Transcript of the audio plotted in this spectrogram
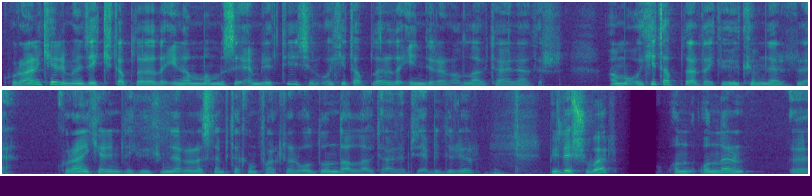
Kur'an-ı Kerim önceki kitaplara da inanmamızı emrettiği için o kitapları da indiren Allahü Teala'dır. Ama o kitaplardaki hükümlerle Kur'an-ı Kerim'deki hükümler arasında bir takım farklar olduğunu da Allahü Teala bize bildiriyor. Bir de şu var, on, onların e,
